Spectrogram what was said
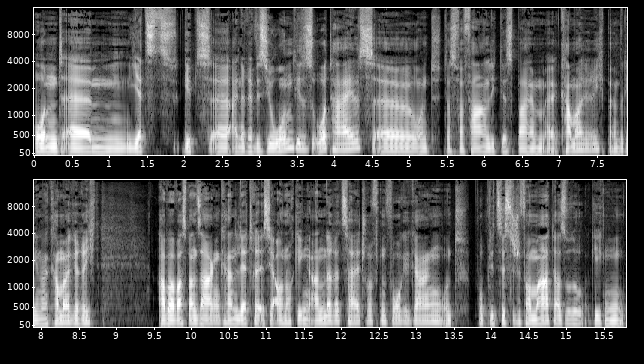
Und ähm, jetzt gibt's äh, eine Revision dieses Urteils äh, und das Verfahren liegt jetzt beim äh, Kammergericht, beim Berliner Kammergericht. Aber was man sagen kann, Lettre ist ja auch noch gegen andere Zeitschriften vorgegangen und publizistische Formate, also so gegen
